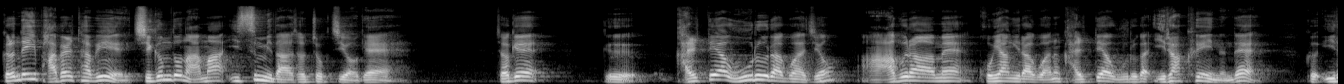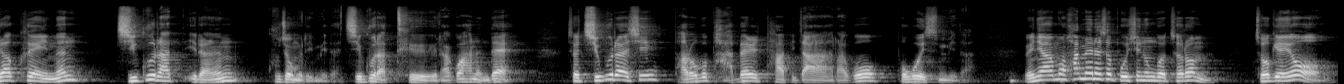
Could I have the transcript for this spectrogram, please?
그런데 이 바벨탑이 지금도 남아 있습니다. 저쪽 지역에. 저게 그 갈대아 우르라고 하죠. 아, 아브라함의 고향이라고 하는 갈대아 우르가 이라크에 있는데 그 이라크에 있는 지구랏이라는 구조물입니다. 지구라트라고 하는데 저 지구랏이 바로 그 바벨탑이다라고 보고 있습니다. 왜냐하면 화면에서 보시는 것처럼 저게요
